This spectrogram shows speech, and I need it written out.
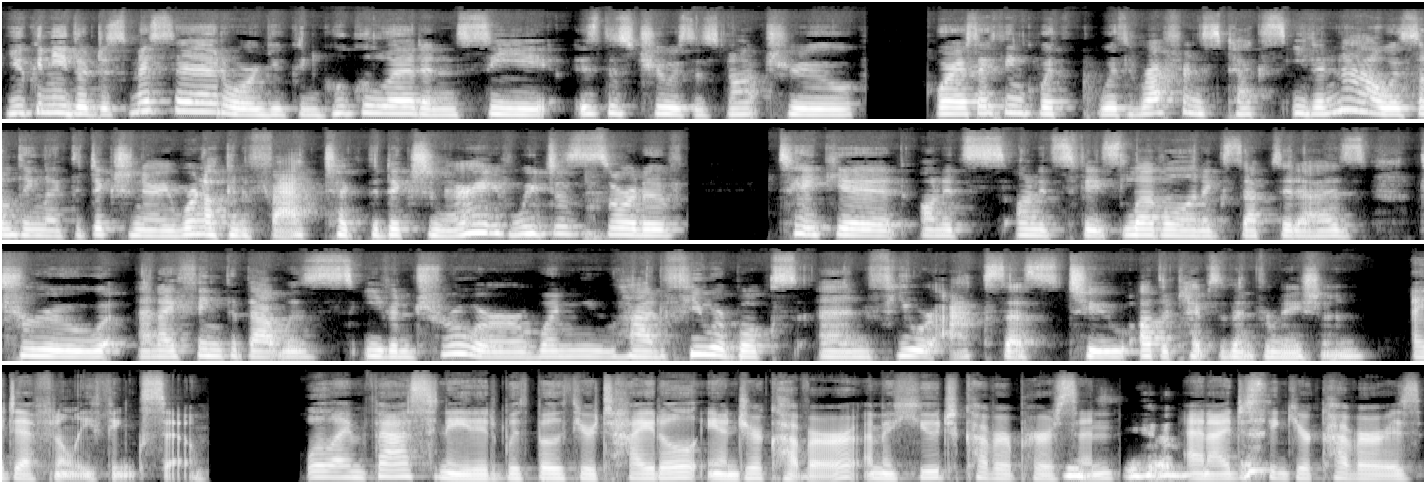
you can either dismiss it or you can Google it and see, is this true? Is this not true? Whereas I think with, with reference texts, even now with something like the dictionary, we're not going to fact check the dictionary. We just sort of take it on its, on its face level and accept it as true. And I think that that was even truer when you had fewer books and fewer access to other types of information. I definitely think so. Well, I'm fascinated with both your title and your cover. I'm a huge cover person, and I just think your cover is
